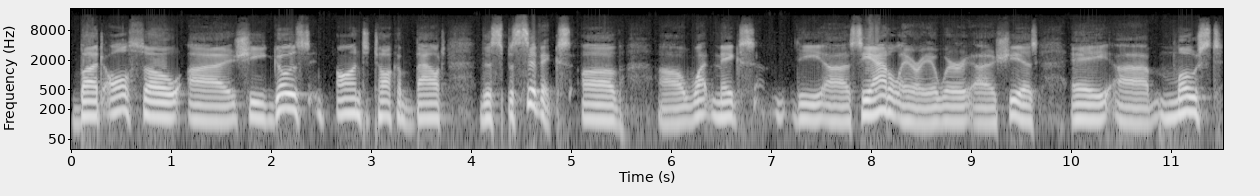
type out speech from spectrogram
But also, uh, she goes on to talk about the specifics of. Uh, what makes the uh, Seattle area, where uh, she is, a uh, most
